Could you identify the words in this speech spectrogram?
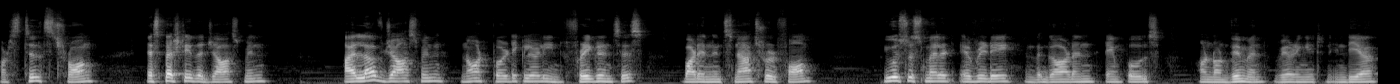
are still strong, especially the jasmine. I love jasmine not particularly in fragrances but in its natural form. Used to smell it every day in the garden, temples, and on women wearing it in India.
